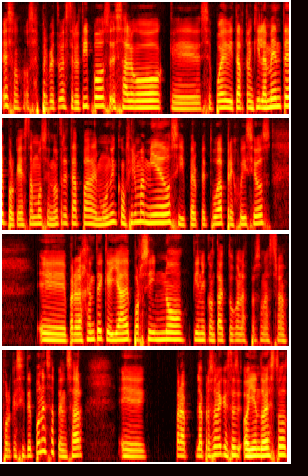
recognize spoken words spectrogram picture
eso, o sea, perpetúa estereotipos, es algo que se puede evitar tranquilamente porque ya estamos en otra etapa del mundo y confirma miedos y perpetúa prejuicios eh, para la gente que ya de por sí no tiene contacto con las personas trans. Porque si te pones a pensar, eh, para la persona que estés oyendo esto,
